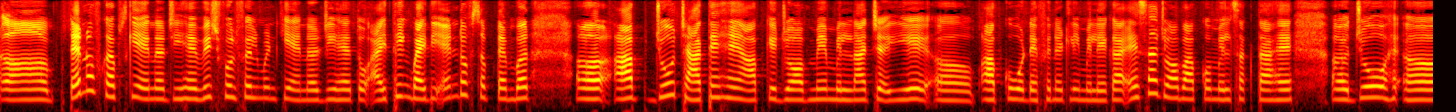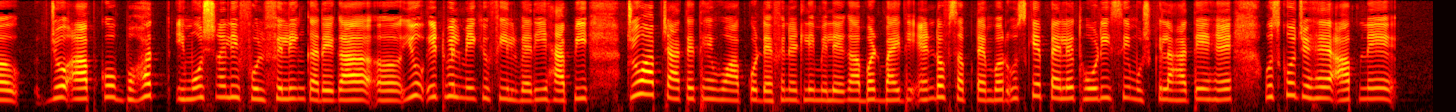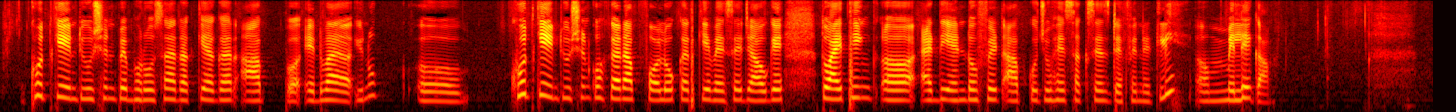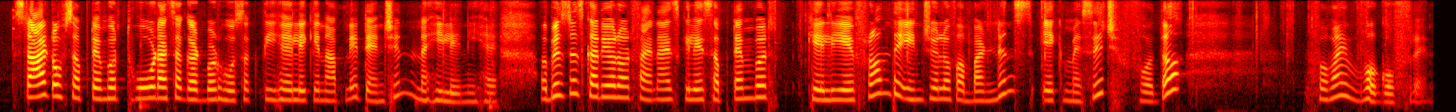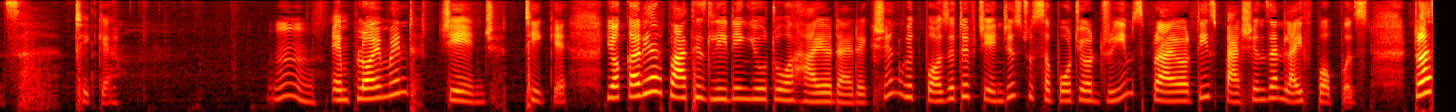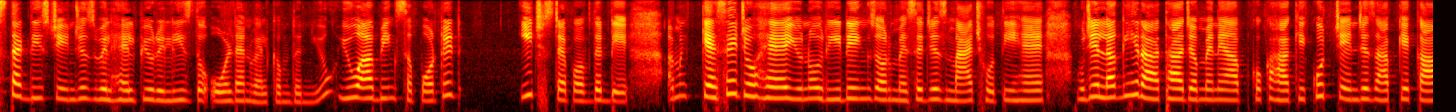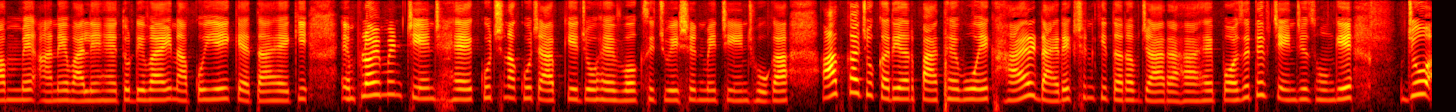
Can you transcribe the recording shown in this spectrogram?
ten of cups की energy है wish fulfilment की energy है तो I think by the end of सितंबर आप जो चाहते हैं आपके जॉब में मिलना चाहिए uh, आपको वो डेफिनेटली मिलेगा। ऐसा जॉब आपको मिल सकता है uh, जो uh, जो आपको बहुत इमोशनली फुलफिलिंग करेगा। You it will make you feel very happy जो आप चाहते थे वो आपको डेफिनेटली मिलेगा but by the end of सितंबर उसके पहले थोड़ी सी मुश्किल हैं उसको जो है आपने खुद के इंट्यूशन पे भरोसा रख के अगर आप एडवा यू नो खुद के इंट्यूशन को अगर आप फॉलो करके वैसे जाओगे तो I think at the end of it आपको जो है सक्सेस डेफिनेटली uh, मिलेगा। स्टार्ट ऑफ़ सितंबर थोड़ा सा गड़बड़ हो सकती है लेकिन आपने टेंशन नहीं लेनी है। बिज़नेस करियर और फाइनेंस के लिए सितंबर के लिए from the angel of abundance एक message for the for my Virgo friends ठीक है। एम्प्लॉयमेंट चेंज ठीक है your career path is leading you to a higher direction with positive changes to support your dreams priorities passions and life purpose trust that these changes will help you release the old and welcome the new you are being supported each step of the day I mean कैसे जो है you know readings और messages match होती हैं? मुझे लग ही रहा था जब मैंने आपको कहा कि कुछ चेंजेस आपके काम में आने वाले हैं तो डिवाइन आपको यही कहता है कि एम्प्लॉयमेंट चेंज है, कुछ ना कुछ आपके जो है वर्क सिचुएशन में चेंज होगा। आपका जो करियर पाथ है, वो एक हायर डायरेक्शन की तरफ़ जा रहा है। पॉजिटिव चेंजेस होंगे, जो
